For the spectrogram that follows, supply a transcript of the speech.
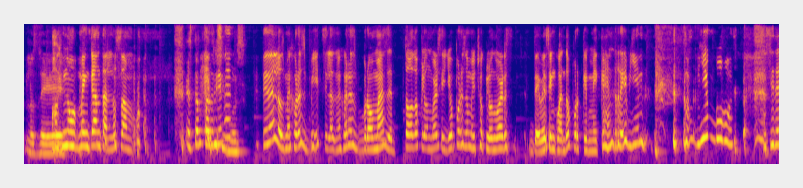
los de... Ay, no, me encantan, los amo. Están padrísimos. Tienen, los mejores beats y las mejores bromas de todo Clone Wars y yo por eso me he hecho Clone Wars de vez en cuando porque me caen re bien. Son bien bobos. Así de,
